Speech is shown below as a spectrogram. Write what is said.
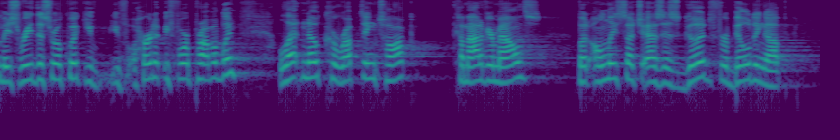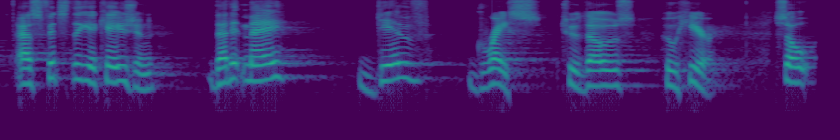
me just read this real quick. You've, you've heard it before, probably. Let no corrupting talk come out of your mouths but only such as is good for building up, as fits the occasion, that it may give grace to those who hear. So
